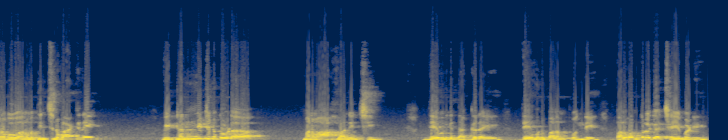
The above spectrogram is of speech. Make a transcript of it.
ప్రభువు అనుమతించిన వాటిని వీటన్నిటిని కూడా మనం ఆహ్వానించి దేవునికి దగ్గరై దేవుని బలం పొంది బలవంతులుగా చేయబడి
